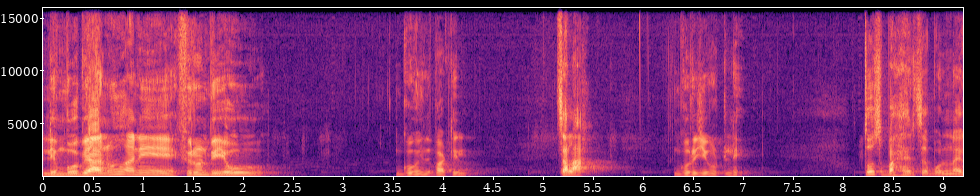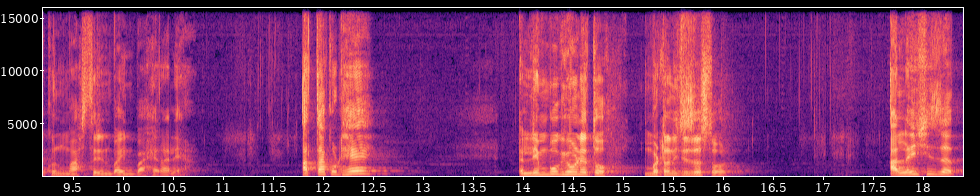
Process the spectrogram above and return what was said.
लिंबू बी आणू आणि फिरून बी येऊ. गोविंद पाटील चला. गुरुजी उठले. तोच बाहेरचं बोलणं ऐकून मास्तरीनबाईन बाहेर आल्या. आता कुठे? लिंबू घेऊन येतो मटण शिजस्तोर आलंही शिजत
